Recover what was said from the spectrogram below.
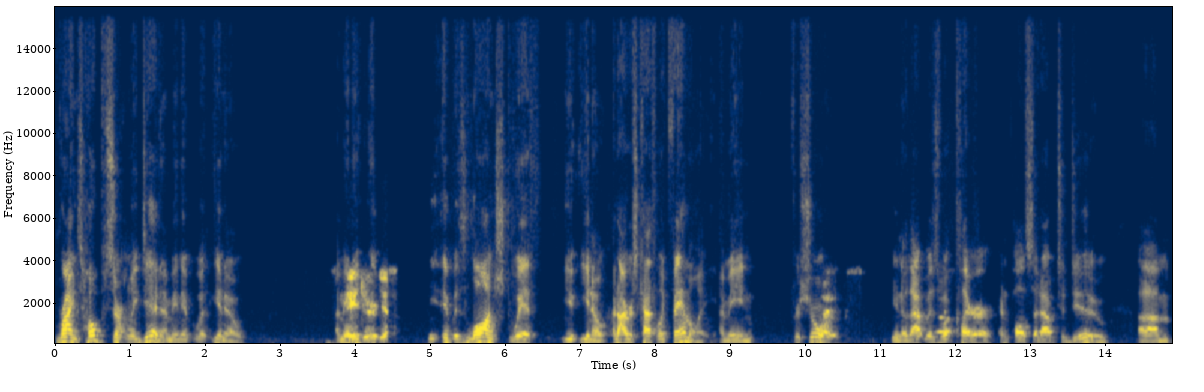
Ryan's Hope certainly did. I mean, it was you know, I mean, major, it, it, yeah. It was launched with you, you know an Irish Catholic family. I mean, for sure. Right. You know that was what Claire and Paul set out to do, um,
